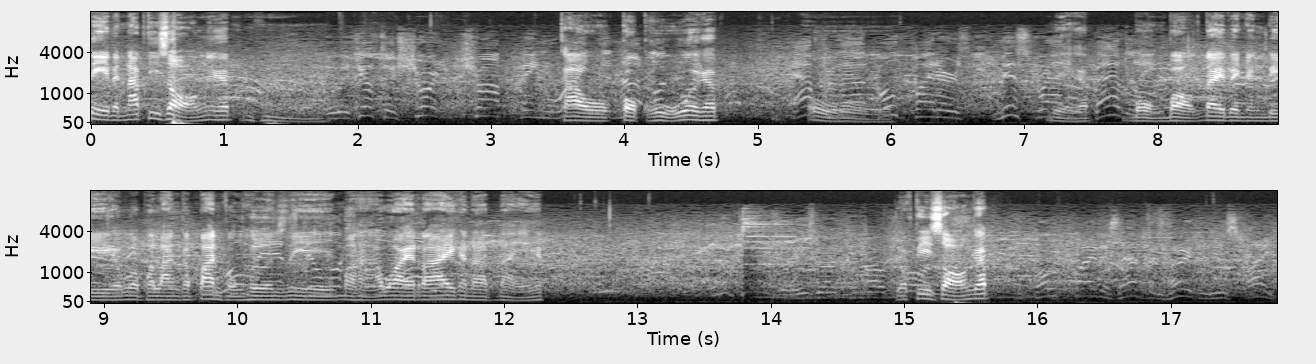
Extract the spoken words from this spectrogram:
นี่เป็นนับที่สองนะครับอื้อหือ here? It was just a short chopping เข้า right ก to กหูครับ the- โอ้โห Both fighters missed นี่ rather ครับ badly. บ่งบอกได้เป็นอย่างดีครับว่าพลังกำปั้นของเฮิร์นส์นี่มหาวายร้ายขนาดไหนครับ So he's going to come out. ยกที่สองครับ Both fighters have been hurt in this fight.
